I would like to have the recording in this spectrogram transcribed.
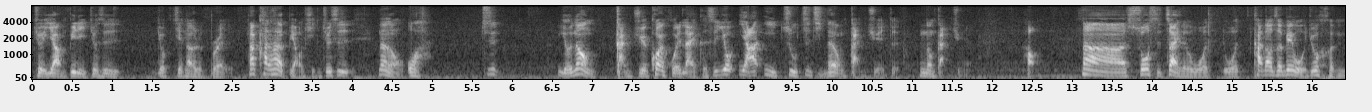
就一样，Billy 就是又见到了 Brad。他看他的表情，就是那种哇，就是有那种感觉快回来，可是又压抑住自己那种感觉的那种感觉。好，那说实在的，我我看到这边，我就很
